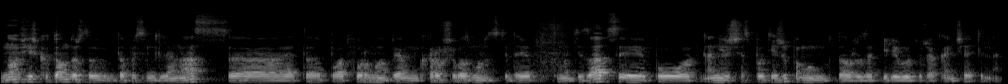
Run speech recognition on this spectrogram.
Но фишка в том, то, что, допустим, для нас э, эта платформа прям хорошие возможности дает автоматизации, по... они же сейчас платежи, по-моему, туда уже запиливают уже окончательно.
